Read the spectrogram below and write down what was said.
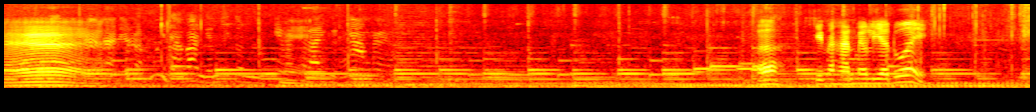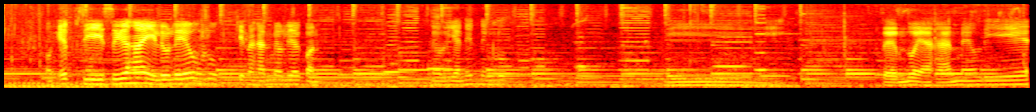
เออ เออ กินอาหารแมวเลียด้วย ของ FC ซื้อให้เร็วๆลูก กินอาหารแมวเลียก่อน แมวเลียนิดนึงลูก นี่เติมด้วยอาหารแมวเลีย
